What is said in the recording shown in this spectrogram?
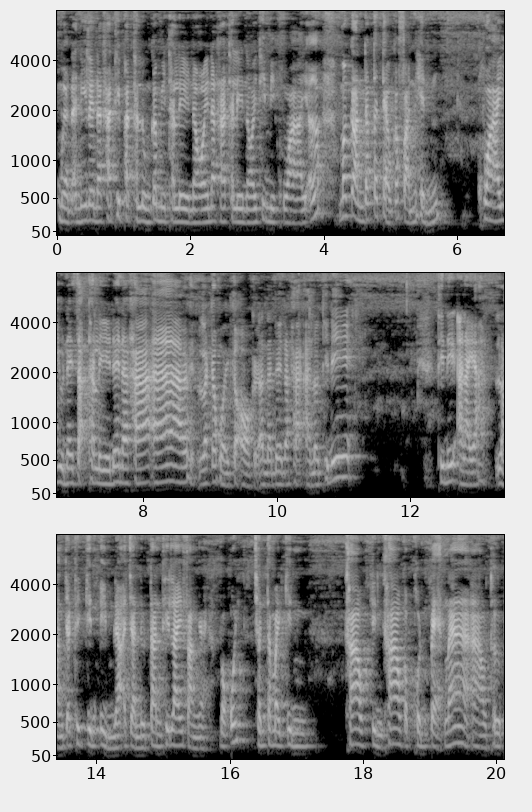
เหมือนอันนี้เลยนะคะที่พัทลุงก็มีทะเลน้อยนะคะ ทะเลน้อยที่มีควาย เออเมื่อก่อนดรแต๋วก็ฝันเห็นควายอยู่ในสระทะเลด้วยนะคะอ่าแล้วก็หวยก็ออกอันนั้นด้วยนะคะอ่าแล้วทีนี้ ทีนี้อะไรอะหลังจากที่กินอิ่มแล้วอาจารย์นิวตันที่ไล่ฟังไงบอกโอ๊ยฉันทำไมกิน ข้าวกินข้าวกับคนแปลกหน้าอ้าวเธอไป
